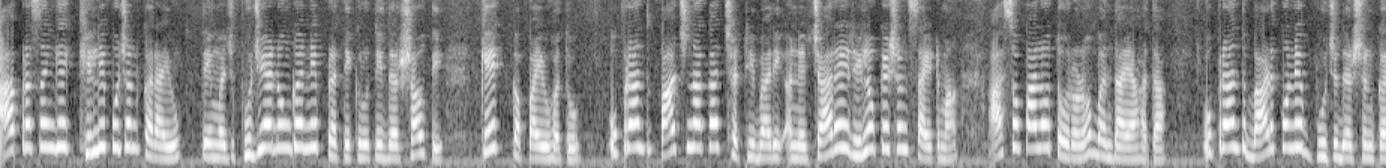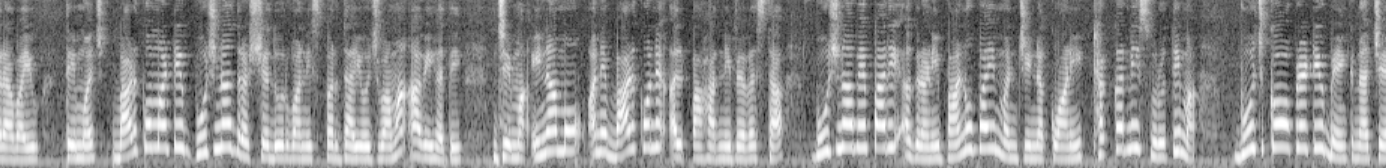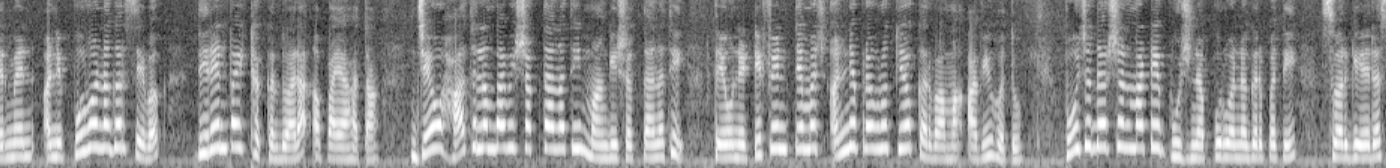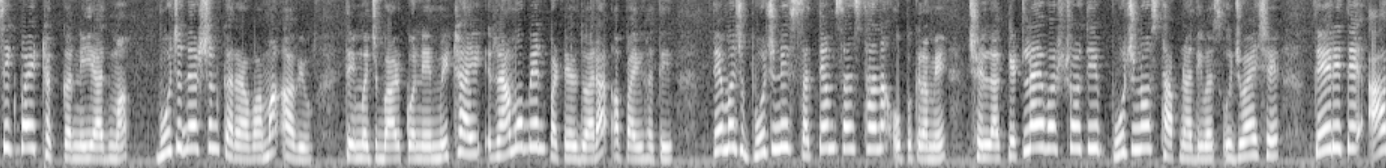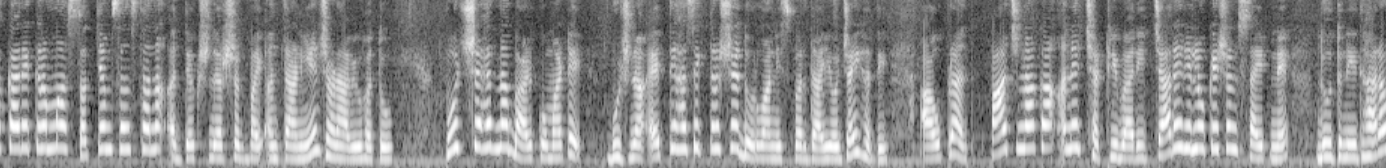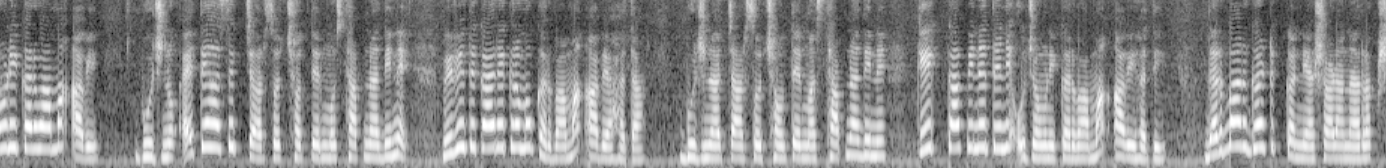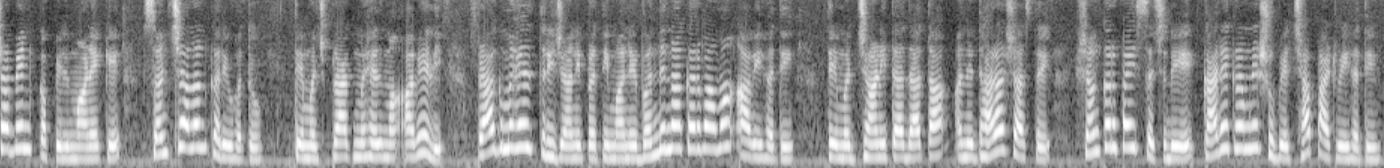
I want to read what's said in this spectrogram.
આ પ્રસંગે ખીલી પૂજન કરાયું તેમજ ભુજિયા ડુંગરની પ્રતિકૃતિ દર્શાવતી કેક કપાયું હતું. ઉપરાંત પાંચ નાકા, છઠ્ઠી બારી અને ચારેય રિલોકેશન સાઇટમાં આસોપાલો તોરણો બંધાયા હતા. ઉપરાંત બાળકોને ભુજ દર્શન કરાવાયું. તેમજ બાળકો માટે ભુજના દ્રશ્ય દોરવાની સ્પર્ધા યોજવામાં આવી હતી. જેમાં ઇનામો અને બાળકોને અલ્પાહારની વ્યવસ્થા, ભુજના વેપારી અગ્રણી ભાનુભાઈ મંજી નકવાણી ઠક્કરની સ્મૃતિમાં ભુજ કોઓપરેટિવ બેંકના ચેરમેન અને પૂર્વ નગર સેવક ધીરેનભાઈ ઠક્કર દ્વારા અપાયા હતા. જેઓ હાથ લંબાવી શકતા નથી, માંગી શકતા નથી, તેઓને ટિફિન તેમજ અન્ય પ્રવૃત્તિઓ કરવામાં આવ્યું હતું. ભુજ દર્શન માટે ભુજના પૂર્વ નગરપતિ સ્વર્ગીય રસિકભાઈ ઠક્કરની યાદમાં ભુજ દર્શન કરાવવામાં આવ્યું. તેમજ બાળકોને મીઠાઈ રામુબેન પટેલ દ્વારા અપાઈ હતી. તેમજ ભુજની સત્યમ સંસ્થાના ઉપક્રમે છેલ્લા કેટલાય વર્ષોથી ભુજનો સ્થાપના દિવસ ઉજવાય છે. તે રીતે આ કાર્યક્રમમાં સત્યમ સંસ્થાના અધ્યક્ષ દર્શકભાઈ અંતાણીએ જણાવ્યું હતું. ભુજ શહેરના બાળકો માટે ભુજના ઐતિહાસિક દ્રશ્ય દોરવાની સ્પર્ધા યોજાઈ હતી. આ ઉપરાંત પાંચ નાકા અને છઠ્ઠી બારી ચારે રિલોકેશન સાઇટને દૂધની ધારવણી કરવામાં આવી. ભુજનો ઐતિહાસિક ચારસો છોતેરમો સ્થાપના દિને વિવિધ કાર્યક્રમો કરવામાં આવ્યા હતા. ભુજના ચારસો છોતેરમાં સ્થાપના દિને કેક કાપીને તેની ઉજવણી કરવામાં આવી હતી. દરબારગઢ કન્યા શાળાના રક્ષાબેન કપિલ માણેકે સંચાલન કર્યું હતું. તેમજ પ્રાગમહેલમાં આવેલી પ્રાગમહેલ ત્રીજાની પ્રતિમાને વંદના કરવામાં આવી હતી. તેમજ જાણીતા દાતા અને ધારાશાસ્ત્રી શંકરભાઈ સચદેએ કાર્યક્રમને શુભેચ્છા પાઠવી હતી.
